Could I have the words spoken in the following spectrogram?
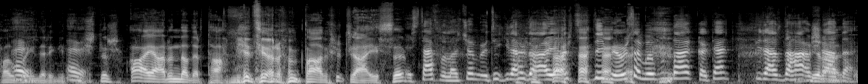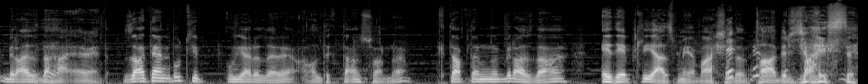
fazla Evet, ileri gitmiştir. Ayarındadır tahmin ediyorum tabir caizse. Estağfurullah canım ötekiler de ayarsız demiyoruz ama bunda hakikaten biraz daha aşağıda. Biraz, biraz daha evet. Zaten bu tip uyarıları aldıktan sonra kitaplarımı biraz daha edepli yazmaya başladım tabir caizse.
